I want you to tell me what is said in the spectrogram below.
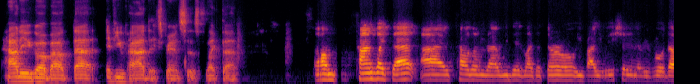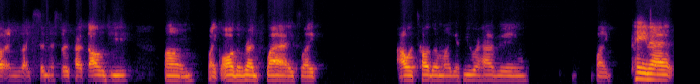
how do you go about that if you've had experiences like that? Um, times like that, I tell them that we did like a thorough evaluation and we ruled out any like sinister pathology, um, like all the red flags. Like I would tell them like if you were having like pain at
